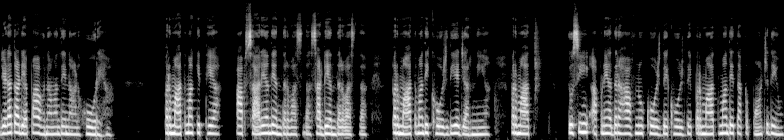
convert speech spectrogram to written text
ਜਿਹੜਾ ਤੁਹਾਡੀਆਂ ਭਾਵਨਾਵਾਂ ਦੇ ਨਾਲ ਹੋ ਰਿਹਾ। ਪਰਮਾਤਮਾ ਕਿੱਥੇ ਆ? ਆਪ ਸਾਰਿਆਂ ਦੇ ਅੰਦਰ ਵਸਦਾ, ਸਾਡੇ ਅੰਦਰ ਵਸਦਾ। ਪਰਮਾਤਮਾ ਦੀ ਖੋਜ ਦੀ ਇਹ ਜਰਨੀ ਆ। ਪਰਮਾਤ ਤੁਸੀਂ ਆਪਣੇ ਅਦਰ ਹਾਫ ਨੂੰ ਖੋਜਦੇ ਖੋਜਦੇ ਪਰਮਾਤਮਾ ਦੇ ਤੱਕ ਪਹੁੰਚਦੇ ਹੋ।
